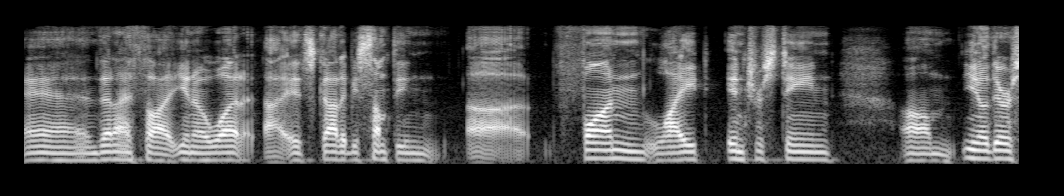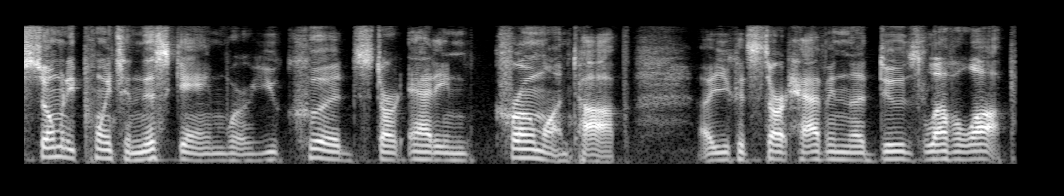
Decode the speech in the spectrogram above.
And then I thought, you know what? Uh, it's got to be something uh, fun, light, interesting. Um, you know, there are so many points in this game where you could start adding chrome on top. Uh, you could start having the dudes level up.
